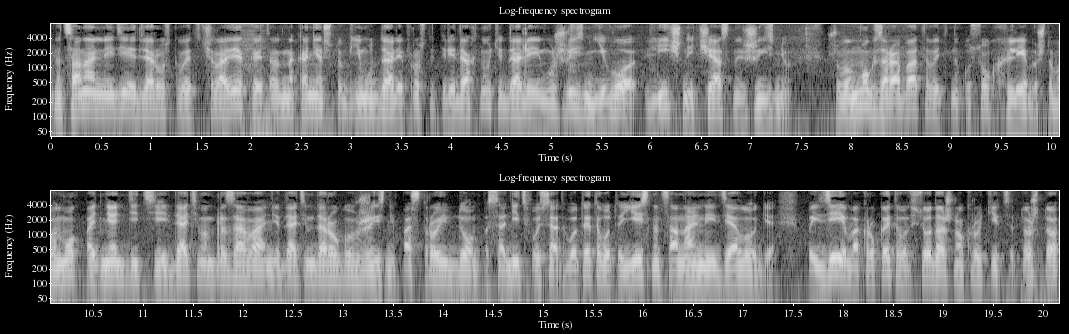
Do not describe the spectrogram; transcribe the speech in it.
Национальная идея для русского это человека, это, наконец, чтобы ему дали просто передохнуть и дали ему жизнь его личной, частной жизнью чтобы он мог зарабатывать на кусок хлеба, чтобы он мог поднять детей, дать им образование, дать им дорогу в жизни, построить дом, посадить свой сад. Вот это вот и есть национальная идеология. По идее, вокруг этого все должно крутиться. То, что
